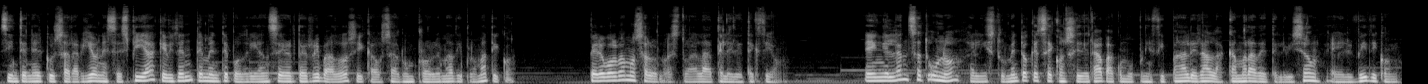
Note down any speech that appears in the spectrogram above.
sin tener que usar aviones espía que evidentemente podrían ser derribados y causar un problema diplomático. Pero volvamos a lo nuestro, a la teledetección. En el Landsat 1, el instrumento que se consideraba como principal era la cámara de televisión, el Vidicon,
